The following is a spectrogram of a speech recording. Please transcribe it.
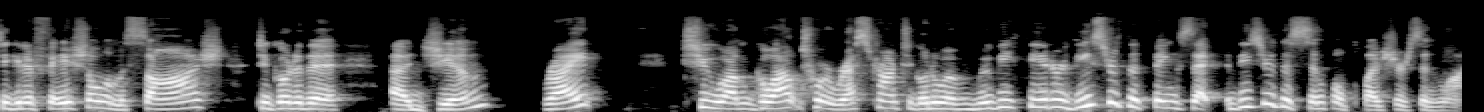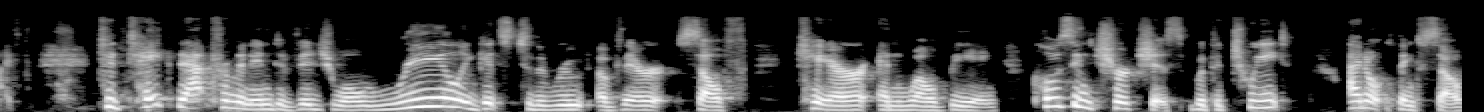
to get a facial, a massage, to go to the uh, gym, right? To um, go out to a restaurant, to go to a movie theater. These are the things that, these are the simple pleasures in life. To take that from an individual really gets to the root of their self care and well being. Closing churches with a tweet, I don't think so.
